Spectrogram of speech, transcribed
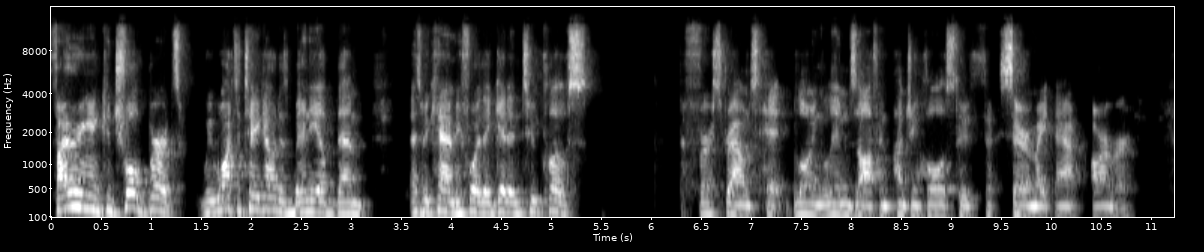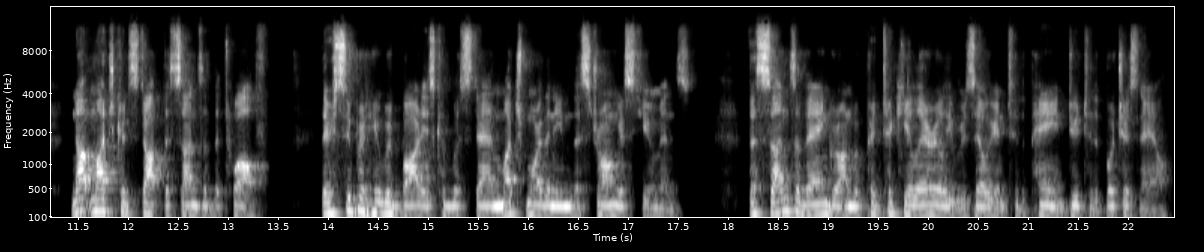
Firing in controlled bursts, we want to take out as many of them as we can before they get in too close. First rounds hit, blowing limbs off and punching holes through ceramite armor. Not much could stop the sons of the 12th. Their superhuman bodies could withstand much more than even the strongest humans. The sons of Angron were particularly resilient to the pain due to the butcher's nail.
